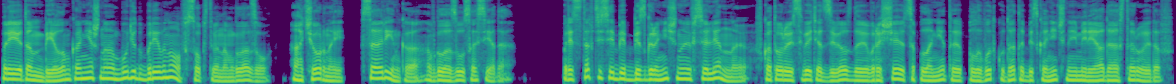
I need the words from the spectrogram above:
При этом белым, конечно, будет бревно в собственном глазу, а черный — соринка в глазу соседа. Представьте себе безграничную Вселенную, в которой светят звезды, вращаются планеты, плывут куда-то бесконечные мириады астероидов.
